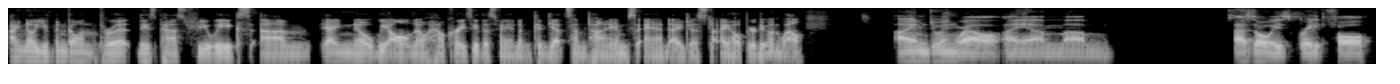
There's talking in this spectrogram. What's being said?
I, know you've been going through it these past few weeks. Um, I know we all know how crazy this fandom can get sometimes, and I just, I hope you're doing well. I am doing well. I am, um, as always, grateful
